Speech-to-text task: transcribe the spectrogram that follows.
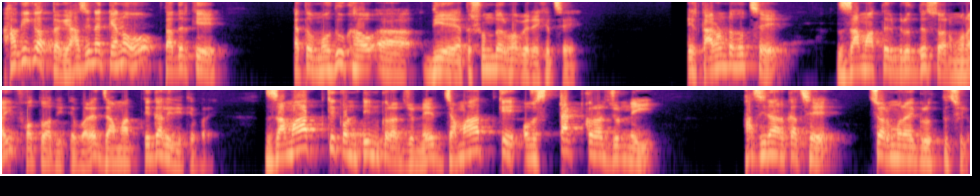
হাকিকতটাকে হাসিনা কেন তাদেরকে এত মধু খাওয়া দিয়ে এত সুন্দরভাবে রেখেছে? এর কারণটা হচ্ছে জামাতের বিরুদ্ধে চরমনাই ফতোয়া দিতে পারে, জামাতকে গালি দিতে পারে। জামাতকে কন্টেইন করার জন্য, জামাতকে অবস্ট্রাক্ট করার জন্যই হাসিনার কাছে চরমনাই গুরুত্ব ছিল।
